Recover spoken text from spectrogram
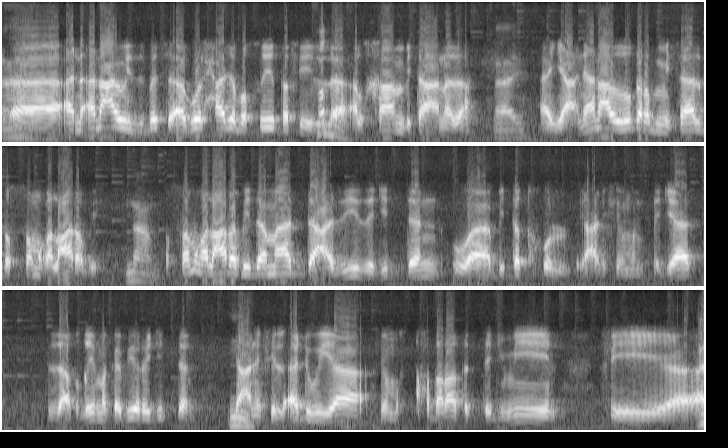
آه. أنا أنا عاوز بس أقول حاجة بسيطة في تفضل. الخام بتاعنا ده. آه يعني أنا عاوز أضرب مثال بالصمغ العربي. نعم. الصمغ العربي ده مادة عزيزة جدا وبتدخل يعني في منتجات ذات قيمة كبيرة جدا. يعني في الأدوية في مستحضرات التجميل في آه،.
